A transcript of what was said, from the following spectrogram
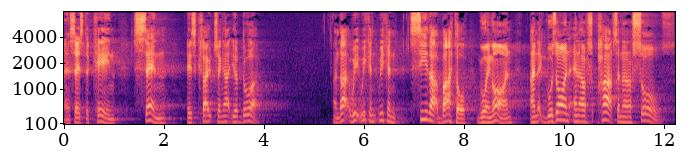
it says to Cain, Sin is crouching at your door. And that we, we, can, we can see that battle going on and it goes on in our hearts and in our souls.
